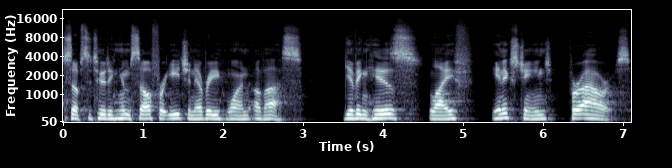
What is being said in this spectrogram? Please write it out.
Substituting himself for each and every one of us, giving his life in exchange for ours,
